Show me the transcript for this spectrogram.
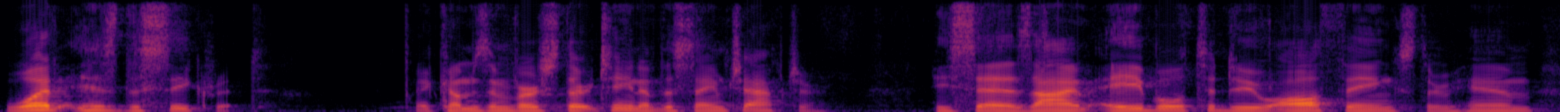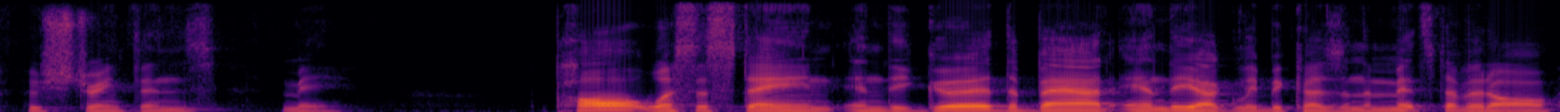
What is the secret? It comes in verse 13 of the same chapter. He says, I am able to do all things through him who strengthens me. Paul was sustained in the good, the bad, and the ugly because in the midst of it all,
